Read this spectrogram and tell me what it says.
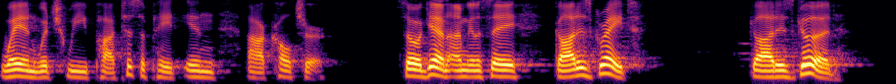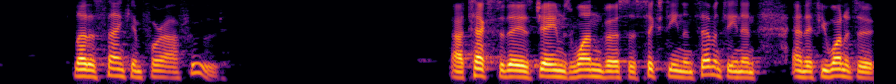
way in which we participate in our culture. So again, I'm going to say, God is great. God is good. Let us thank Him for our food. Our text today is James 1, verses 16 and 17. And, and if you wanted to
